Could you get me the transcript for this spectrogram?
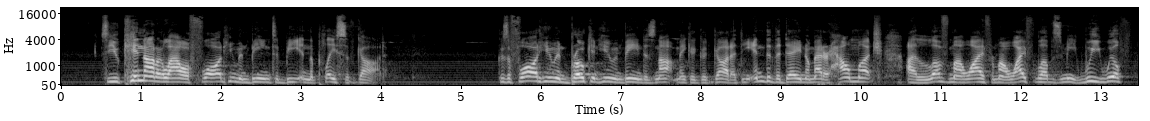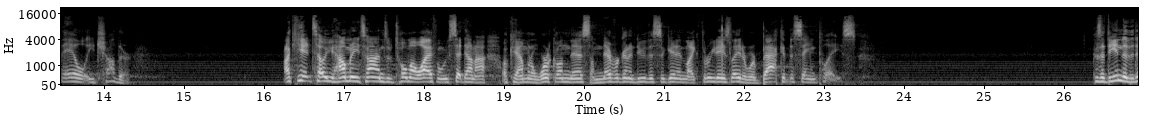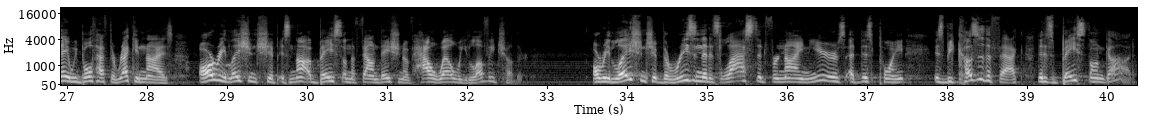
So you cannot allow a flawed human being to be in the place of God. Because a flawed human, broken human being does not make a good God. At the end of the day, no matter how much I love my wife or my wife loves me, we will fail each other. I can't tell you how many times I've told my wife and we've sat down, okay, I'm going to work on this. I'm never going to do this again. And like three days later, we're back at the same place. Because at the end of the day, we both have to recognize our relationship is not based on the foundation of how well we love each other our relationship, the reason that it's lasted for nine years at this point is because of the fact that it's based on God.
